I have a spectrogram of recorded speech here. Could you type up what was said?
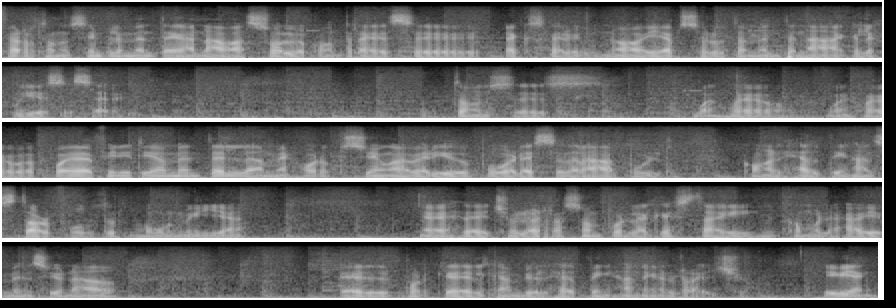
Ferroton simplemente ganaba solo contra ese Excalibur. No había absolutamente nada que le pudiese hacer. Entonces, buen juego, buen juego. Fue definitivamente la mejor opción haber ido por ese Dragapult con el Helping Hand Starfall turno 1 y ya. Es de hecho la razón por la que está ahí, como les había mencionado, el porqué del cambio del Helping Hand en el Raichu. Y bien,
